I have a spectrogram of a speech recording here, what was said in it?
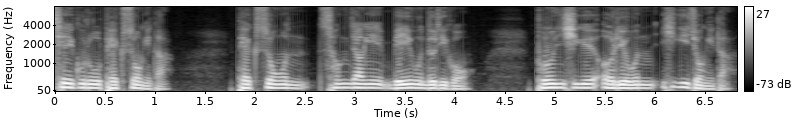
세구루 백송이다. 백송은 성장이 매우 느리고 번식이 어려운 희귀종이다.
